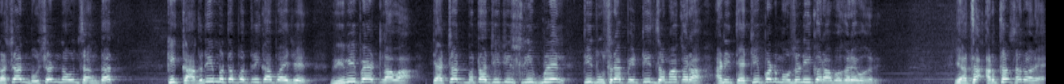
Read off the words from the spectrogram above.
प्रशांत भूषण जाऊन सांगतात की कागदी मतपत्रिका पाहिजेत व्ही व्ही पॅट लावा त्याच्यात मताची जी स्लिप मिळेल ती दुसऱ्या पेटीत जमा करा आणि त्याची पण मोजणी करा वगैरे वगैरे. याचा अर्थ सरळ आहे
